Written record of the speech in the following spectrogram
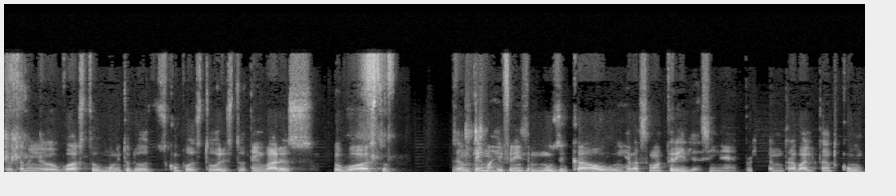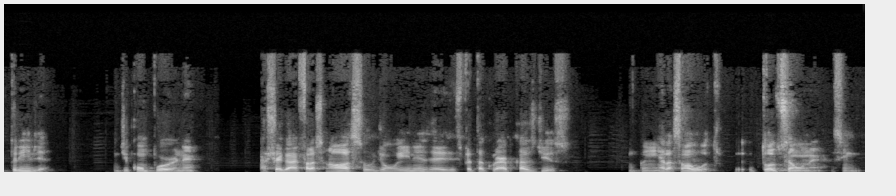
eu também eu gosto muito dos compositores, tenho vários que eu gosto. mas eu não tenho uma referência musical em relação à trilha, assim, né? Porque eu não trabalho tanto com trilha, de compor, né? A chegar e falar assim, nossa, o John Williams é espetacular por causa disso, em relação ao outro. Todos são, né? Assim,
